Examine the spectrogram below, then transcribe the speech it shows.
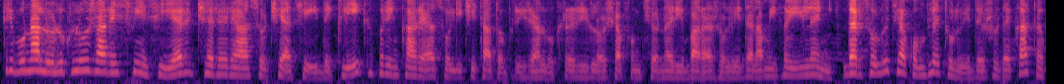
Tribunalul Cluj a respins ieri cererea Asociației de Clic, prin care a solicitat oprirea lucrărilor și a funcționării barajului de la Mihăileni, dar soluția completului de judecată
